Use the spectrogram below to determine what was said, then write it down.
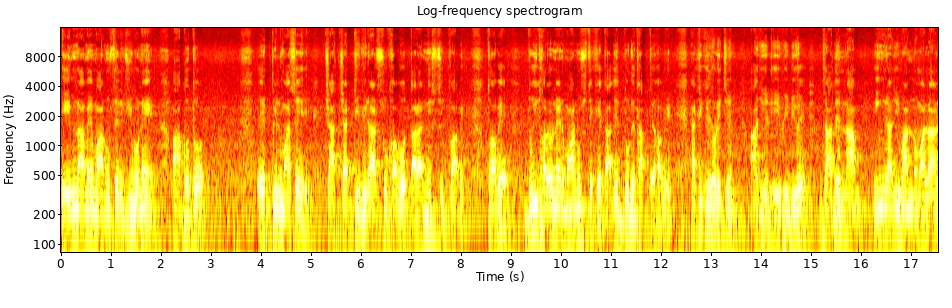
এম নামে মানুষের জীবনে আগত। এপ্রিল মাসে চার চারটি বিরাট সুখবর তারা নিশ্চিত পাবে। তবে দুই ধরনের মানুষ থেকে তাদের দূরে থাকতে হবে। হ্যাঁ ঠিকই ধরেছেন? আজকের এই ভিডিওয়ে যাদের নাম ইংরাজি বান্যমালার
